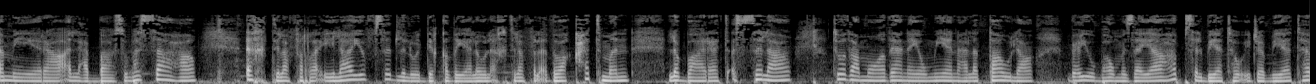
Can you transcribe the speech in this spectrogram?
أميرة العباس. وبهالساعة اختلاف الرأي لا يفسد للود قضية لولا اختلاف الأذواق. حتما لبارة السلع توضع مواضيعنا يوميا على الطاولة. بعيوبها ومزاياها بسلبياتها وإيجابياتها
